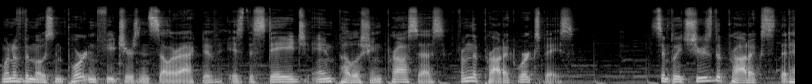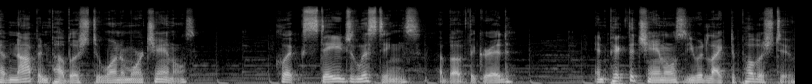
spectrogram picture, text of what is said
One of the most important features in SellerActive is the stage and publishing process from the product workspace. Simply choose the products that have not been published to one or more channels. Click Stage Listings above the grid, and pick the channels you would like to publish to.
